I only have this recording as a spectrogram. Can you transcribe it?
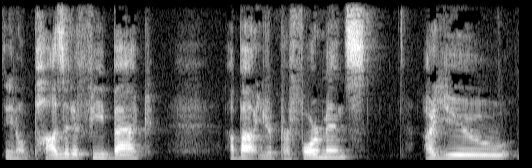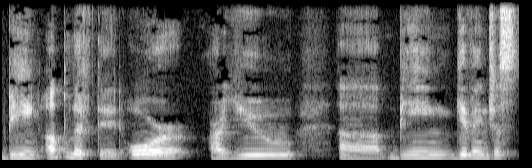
you know positive feedback about your performance? Are you being uplifted or are you uh, being given just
